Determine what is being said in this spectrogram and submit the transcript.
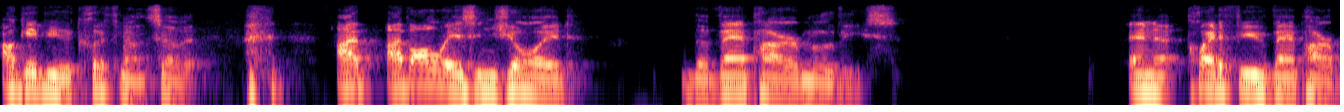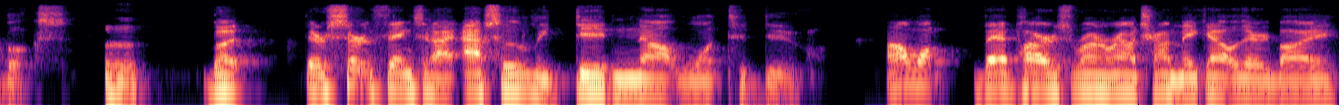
i'll give you the cliff notes of it. I've i've always enjoyed the vampire movies and uh, quite a few vampire books Mhm. but there are certain things that i absolutely did not want to do i don't want vampires running around trying to make out with everybody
